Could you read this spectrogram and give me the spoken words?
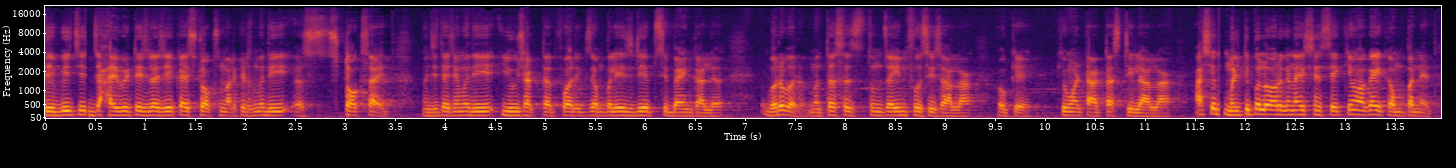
सेबीचे हायवेटेजला जे काही स्टॉक्स मार्केटमध्ये स्टॉक्स आहेत. म्हणजे त्याच्यामध्ये येऊ शकतात. For example H D F C bank आलं. बरोबर? मग तसंच तुमचा इन्फोसिस आला. ओके किंवा टाटा स्टील आला असे मल्टिपल ऑर्गनायझेशन्स आहेत किंवा काही कंपन्या आहेत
